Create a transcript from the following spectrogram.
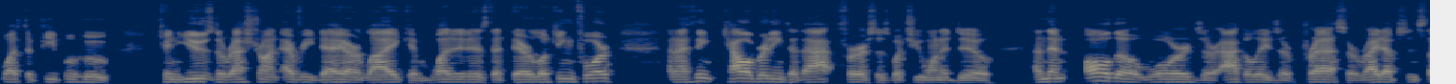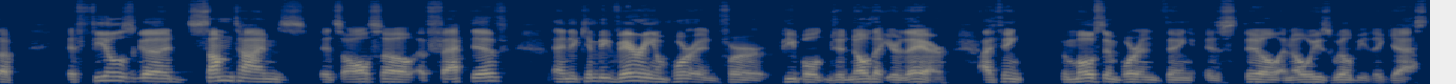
what the people who can use the restaurant every day are like and what it is that they're looking for. And I think calibrating to that first is what you want to do. And then all the awards or accolades or press or write ups and stuff, it feels good. Sometimes it's also effective and it can be very important for people to know that you're there. I think the most important thing is still and always will be the guest.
